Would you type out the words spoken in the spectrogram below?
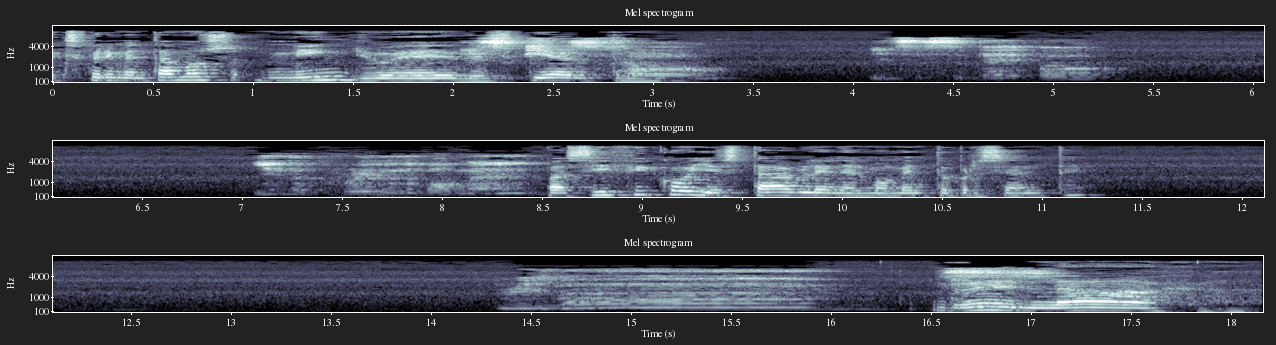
Experimentamos Mingyue despierto. Pacífico y estable en el momento presente. Relaja.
